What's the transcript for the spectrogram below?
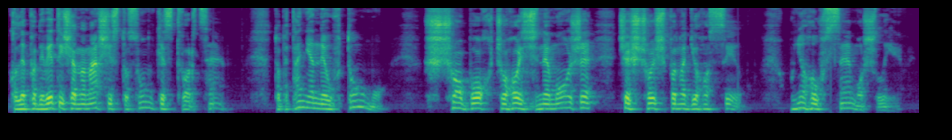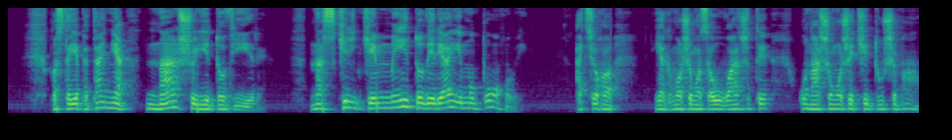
Коли подивитися на наші стосунки з Творцем, то питання не в тому, що Бог чогось не може чи щось понад його силу. У нього все можливе. Постає питання нашої довіри, наскільки ми довіряємо Богові. А цього, як можемо зауважити, у нашому житті дуже мало.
